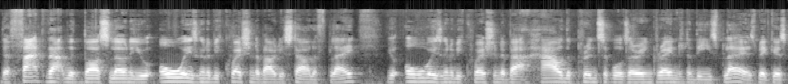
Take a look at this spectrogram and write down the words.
The fact that with Barcelona you're always going to be questioned about your style of play, you're always going to be questioned about how the principles are ingrained into these players because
